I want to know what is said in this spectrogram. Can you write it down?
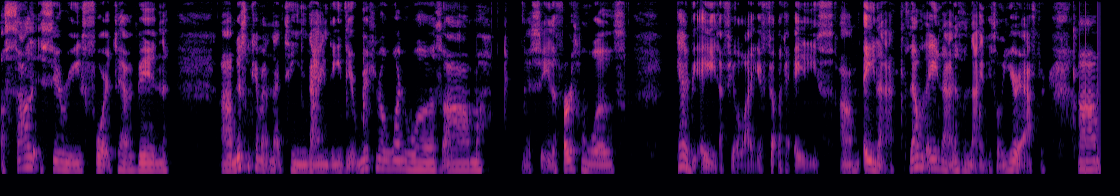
a solid series for it to have been. Um, this one came out in 1990. The original one was um, let's see, the first one was gotta be 80s. I feel like it felt like an 80s. Um, 89. So that was 89. This was 90. So a year after. Um,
